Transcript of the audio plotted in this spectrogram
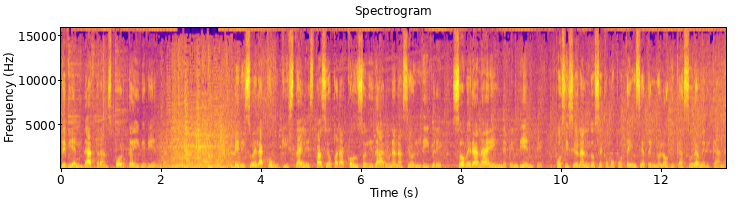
de vialidad, transporte y vivienda. Venezuela conquista el espacio para consolidar una nación libre, soberana e independiente, posicionándose como potencia tecnológica suramericana.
